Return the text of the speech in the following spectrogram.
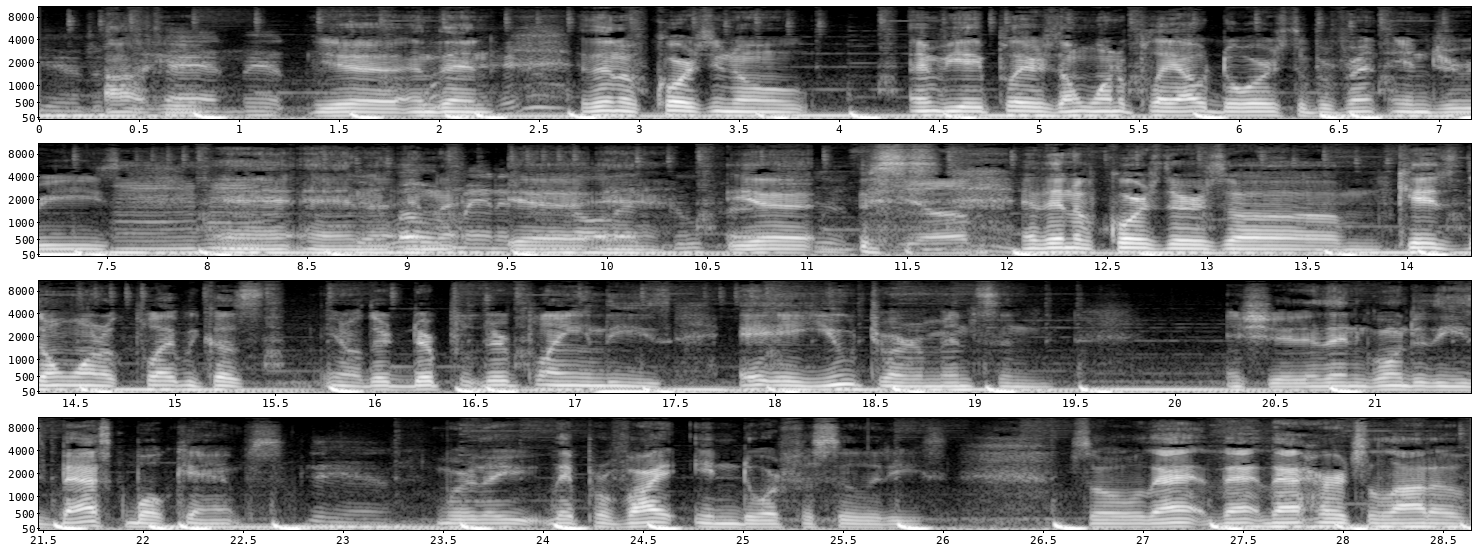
Yeah, just Out a here. tad bit. Yeah, and then and then of course you know NBA players don't want to play outdoors to prevent injuries Mhm. and and, Yeah, and, load management and all and- goof ass yeah. Yup. and then of course there's um kids don't want to play because you know they're they're they're playing these AAU tournaments and and shit and then going to these basketball camps Yeah. where they they provide indoor facilities so that that that hurts a lot of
